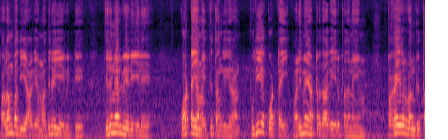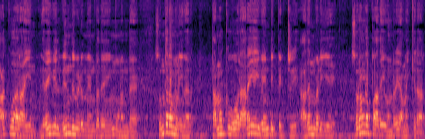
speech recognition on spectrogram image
பழம்பதியாக மதுரையை விட்டு திருநெல்வேலியிலே கோட்டை அமைத்து தங்குகிறான். புதிய கோட்டை வலிமையற்றதாக இருப்பதனையும் பகைவர் வந்து தாக்குவாராயின் விரைவில் வீழ்ந்துவிடும் என்பதையும் உணர்ந்த சுந்தரமுனிவர் தமக்கு ஓர் அறையை வேண்டி பெற்று அதன் வழியே சுரங்கப்பாதை ஒன்றை அமைக்கிறார்.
